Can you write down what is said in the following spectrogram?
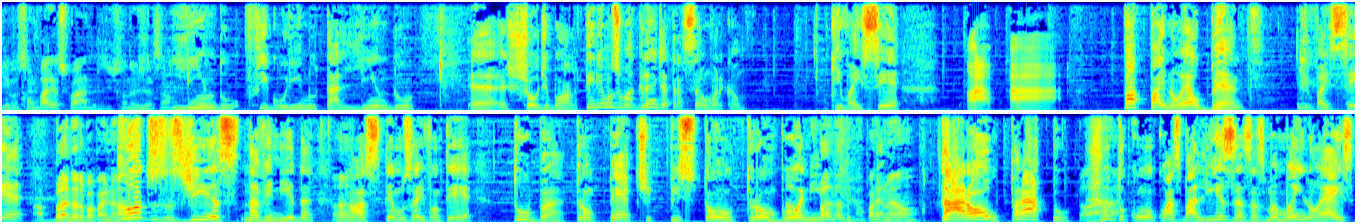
e são várias quadras de sonorização. lindo, figurino tá lindo, é, show de bola. Teremos uma grande atração, Marcão, que vai ser a, a Papai Noel Band, que vai ser A banda do Papai Noel. todos os dias na avenida. Nós temos aí, vão ter tuba, trompete, pistão, trombone, Banda do Papai Noel. tarol, prato, Ah. junto com, com as balizas, as mamães noéis.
